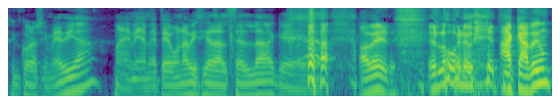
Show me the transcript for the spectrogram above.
cinco horas y media. Madre mía, me pego una viciada al Zelda que... a ver, es lo bueno que... Acabé un,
